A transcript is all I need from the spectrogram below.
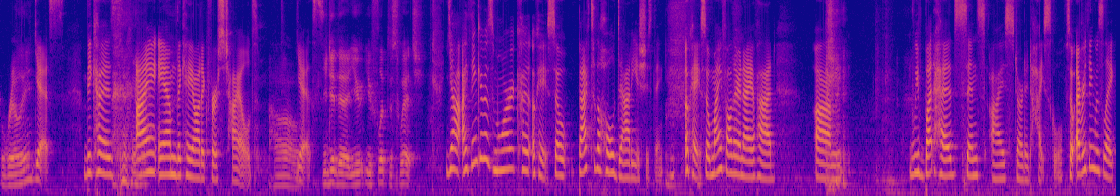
really. Yes, because I am the chaotic first child. Oh. Yes. You did the you you flipped the switch. Yeah, I think it was more. Okay, so back to the whole daddy issues thing. Okay, so my father and I have had, um, we've butt heads since I started high school. So everything was like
